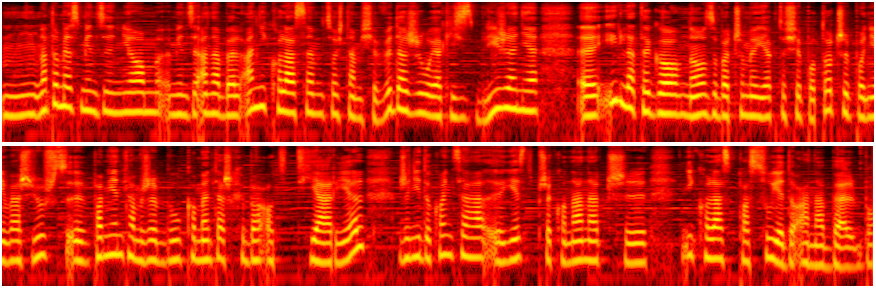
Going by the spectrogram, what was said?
Ym, Natomiast między nią, między Anabel a Nikolasem coś tam się wydarzyło, jakieś zbliżenie y, i dlatego no, zobaczymy jak to się potoczy, ponieważ już y, pamiętam, że był komentarz chyba od Tiariel, że nie do końca y, jest przekonana, czy Nikolas pasuje do Anabel, bo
